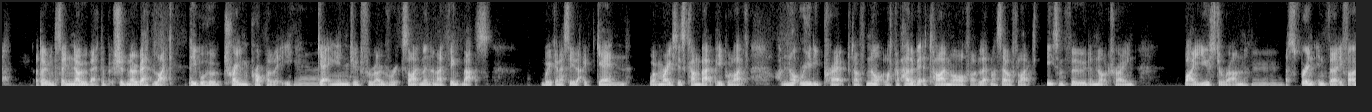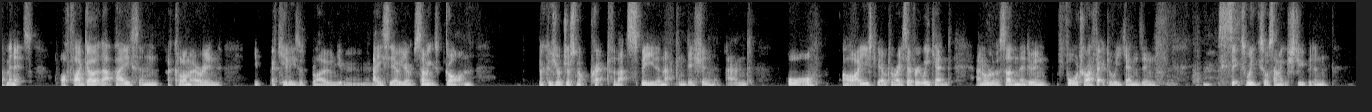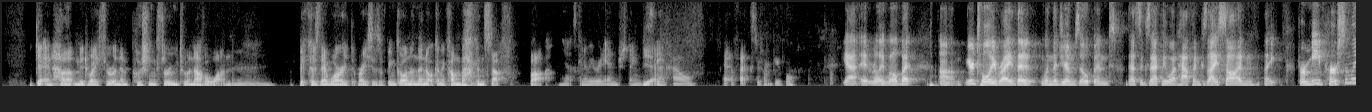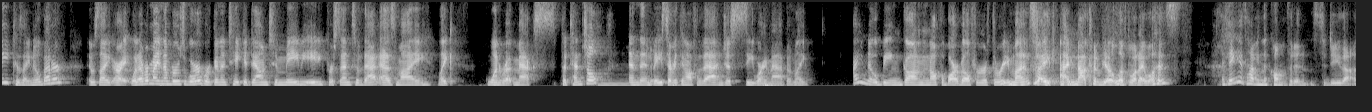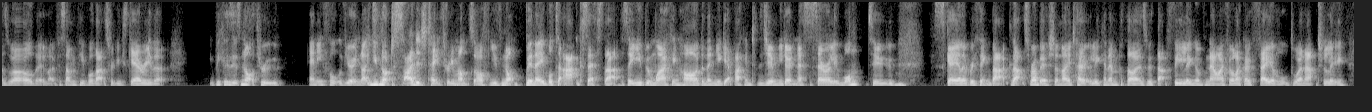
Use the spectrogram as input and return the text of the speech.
I don't mean to say know better, but should know better, like people who have trained properly Yeah. getting injured through overexcitement. And I think that's we're going to see that again when races come back. People like, I'm not really prepped. I've not like I've had a bit of time off. I've let myself like eat some food and not train. But I used to run Mm. a sprint in 35 minutes. Off I go at that pace, and a kilometer in, your Achilles is blown, your Mm. ACL, your, something's gone because you're just not prepped for that speed and that condition. And, or, oh, I used to be able to race every weekend. And all of a sudden they're doing four trifecta weekends in six weeks or something stupid and getting hurt midway through and then pushing through to another one Mm. because they're worried that races have been gone and they're not going to come back and stuff. But Yeah, it's going to be really interesting to Yeah. see how it affects different people. Yeah, it really will. But um, you're totally right that when the gyms opened, that's exactly what happened. Because I saw it, and like for me personally, because I know better, it was like, all right, whatever my numbers were, we're going to take it down to maybe eighty percent of that as my like one rep max potential, Mm. and then Yeah. base everything off of that and just see where I'm at. I'm like, I know being gone off a barbell for three months, like I'm not going to be able to lift what I was. I think it's having the confidence to do that as well, though. Like for some people, that's really scary that because it's not through any fault of your own. Like you've not decided to take three months off, you've not been able to access that. So you've been working hard and then you get back into the gym. You don't necessarily want to mm. scale everything back. That's rubbish. And I totally can empathize with that feeling of now I feel like I failed when actually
